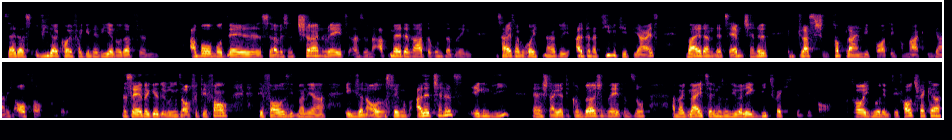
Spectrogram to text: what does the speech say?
sei das Wiederkäufer generieren oder für ein Abo-Modell Service and Churn Rate, also eine Abmelderate runterbringen. Das heißt, man bräuchte natürlich alternative KPIs, weil dann der CM-Channel im klassischen Topline-Reporting vom Marketing gar nicht auftauchen würde. Dasselbe gilt übrigens auch für TV. TV sieht man ja irgendwie eine Auswirkung auf alle Channels irgendwie, äh, steigert die Conversion Rate und so. Aber gleichzeitig muss man sich überlegen, wie track ich den TV? Vertraue ich nur dem TV-Tracker?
